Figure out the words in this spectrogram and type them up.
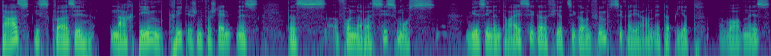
Das ist quasi nach dem kritischen Verständnis, das von Rassismus, wie es in den 30er, 40er und 50er Jahren etabliert worden ist,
